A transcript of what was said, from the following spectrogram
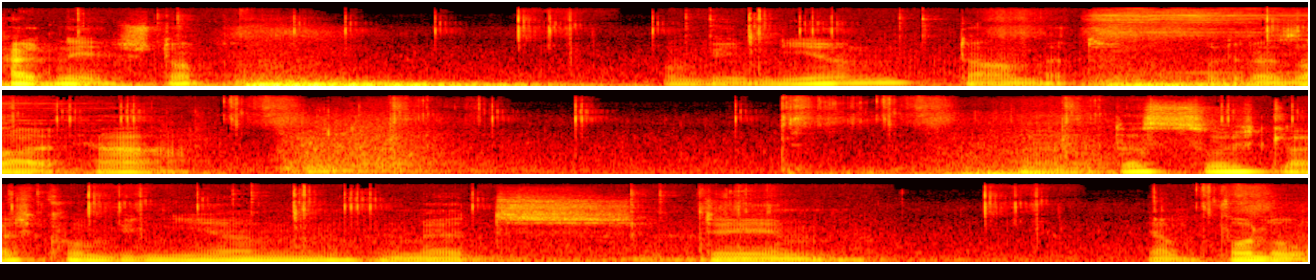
halt, nee, stopp. Kombinieren damit. Universal, ja. Äh, Das Zeug gleich kombinieren mit dem. Ja, Wollo.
